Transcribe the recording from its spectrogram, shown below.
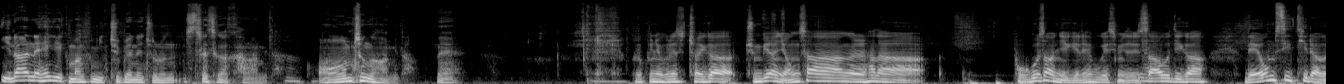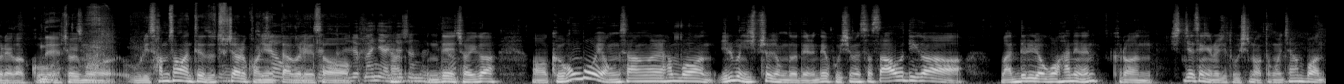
이란의 핵이 그만큼 이 주변에 주는 스트레스가 강합니다. 하고. 엄청 강합니다. 네. 그렇군요. 그래서 저희가 준비한 영상을 하나 보고선 얘기를 해보겠습니다. 사우디가 네옴시티라 그래갖고 네. 저희 뭐 우리 삼성한테도 투자를 권유했다 투자 그래서 알려- 많이 알려졌는데요. 근데 저희가 어, 그 홍보 영상을 한번 1분 20초 정도 되는데 보시면서 사우디가 만들려고 하는 그런 신재생 에너지 도시는 어떤 건지 한번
